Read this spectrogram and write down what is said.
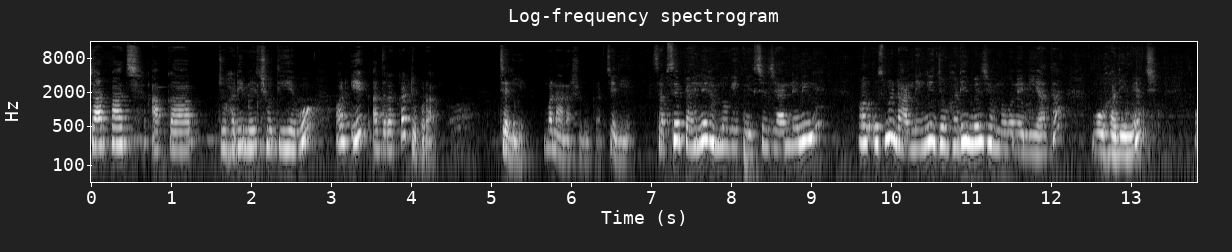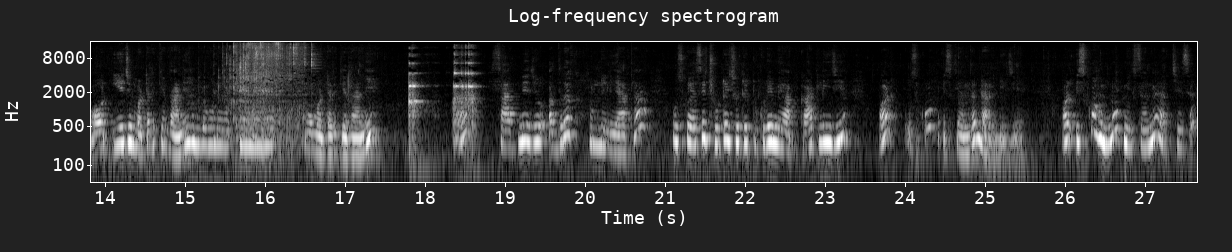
चार पाँच आपका जो हरी मिर्च होती है वो और एक अदरक का टुकड़ा। चलिए, बनाना शुरू कर, चलिए। सबसे पहले हम लोग एक मिक्सर जार ले लेंगे और उसमें डाल लेंगे जो हरी मिर्च हम लोगों ने लिया था, वो हरी मिर्च। और ये जो मटर के दाने हम लोगों ने रखे हुए हैं, वो मटर के दाने। और साथ में जो अदरक हमने लिया था, उसको ऐसे छोटे छोटे टुकड़े में आप काट लीजिए और उसको इसके अंदर डाल लीजिए और इसको हम लोग मिक्सर में अच्छे से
